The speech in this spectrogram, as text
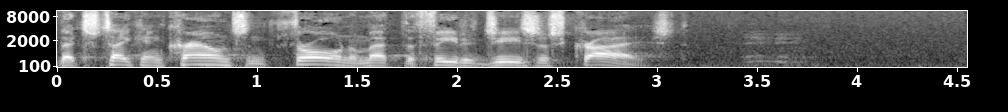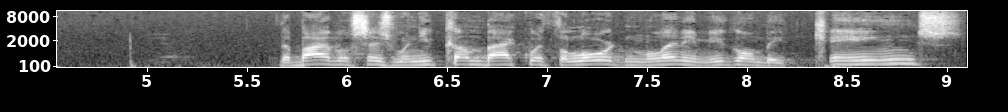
that's taking crowns and throwing them at the feet of Jesus Christ. The Bible says when you come back with the Lord in the millennium, you're going to be kings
